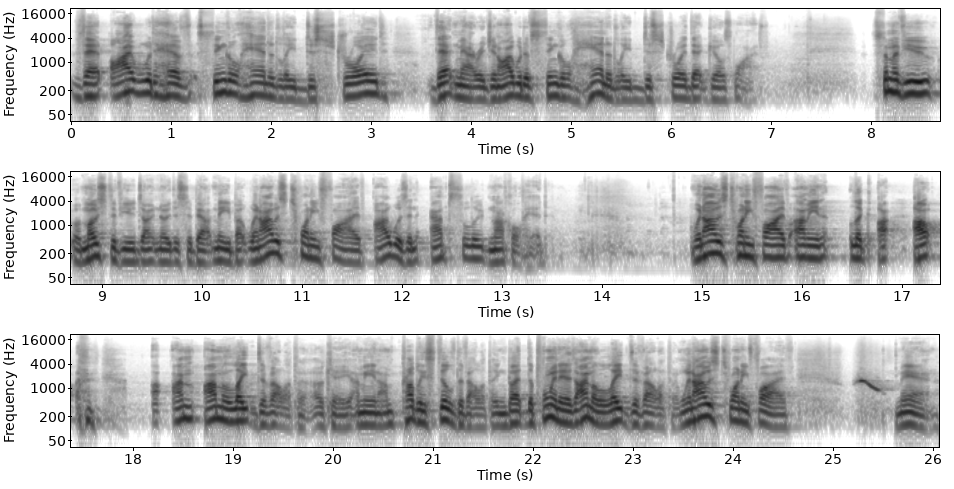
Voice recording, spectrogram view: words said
that I would have single-handedly destroyed that marriage and I would have single-handedly destroyed that girl's life. Some of you, or most of you, don't know this about me, but when I was 25, I was an absolute knucklehead. When I was 25, I mean, look, I, I, I'm, I'm a late developer, okay? I mean, I'm probably still developing, but the point is, I'm a late developer. When I was 25, whew, man,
